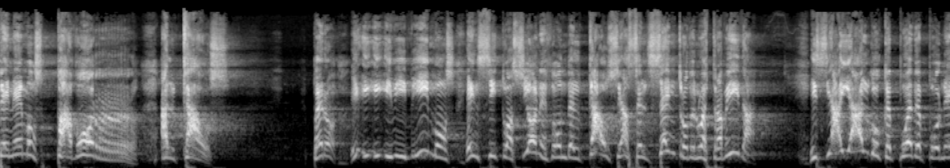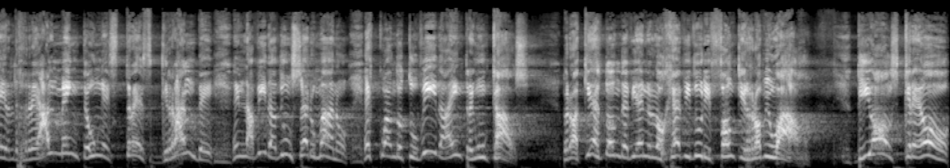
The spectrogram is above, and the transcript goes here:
tenemos pavor al caos. Pero y, vivimos en situaciones donde el caos se hace el centro de nuestra vida. Y si hay algo que puede poner realmente un estrés grande en la vida de un ser humano, es cuando tu vida entra en un caos. Pero aquí es donde vienen los heavy duty funky Robbie Wow. Dios creó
